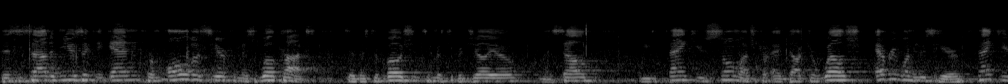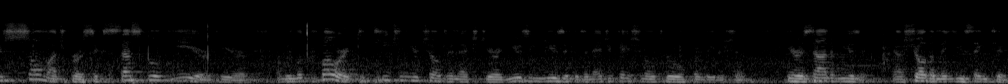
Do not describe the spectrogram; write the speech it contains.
This is Sound of Music, again, from all of us here, from Ms. Willcox to Mr. Boshin to Mr. Virgilio, myself. We thank you so much for, and Dr. Welsh, everyone who's here, thank you so much for a successful year here. And we look forward to teaching your children next year and using music as an educational tool for leadership. Here is Sound of Music. Now show them that you sing too.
